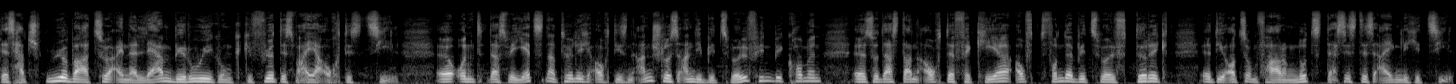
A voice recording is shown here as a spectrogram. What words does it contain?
Das hat spürbar zu einer Lärmberuhigung geführt. Das war ja auch das Ziel. Äh, und dass wir jetzt natürlich auch diesen Anschluss an die B12 hinbekommen, äh, sodass dann auch der Verkehr von der B12 direkt die Ortsumfahrung nutzt, das ist das eigentliche Ziel.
